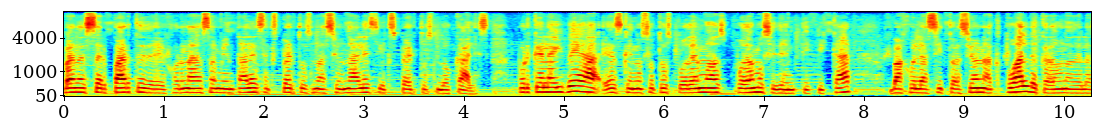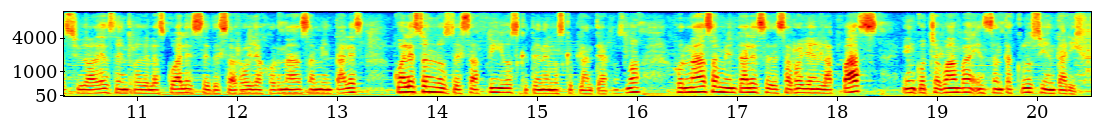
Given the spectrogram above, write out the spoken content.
van a ser parte de jornadas ambientales expertos nacionales y expertos locales, porque la idea es que nosotros podemos, podamos identificar bajo la situación actual de cada una de las ciudades dentro de las cuales se desarrolla jornadas ambientales, cuáles son los desafíos que tenemos que plantearnos. ¿no? Jornadas ambientales se desarrollan en La Paz, en Cochabamba, en Santa Cruz y en Tarija.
